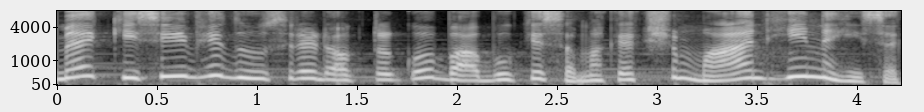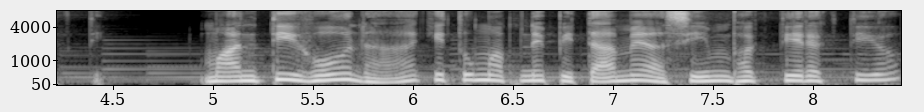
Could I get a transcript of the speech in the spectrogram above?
मैं किसी भी दूसरे डॉक्टर को बाबू के समकक्ष मान ही नहीं सकती। मानती हो ना कि तुम अपने पिता में असीम भक्ति रखती हो?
